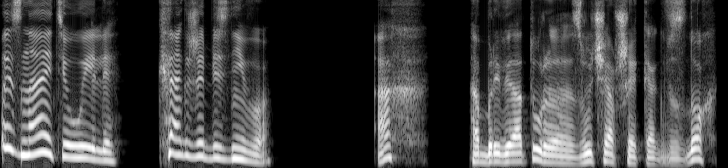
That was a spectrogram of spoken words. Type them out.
Вы знаете Уилли. Как же без него?» «Ах» Аббревиатура, звучавшая как «вздох»,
